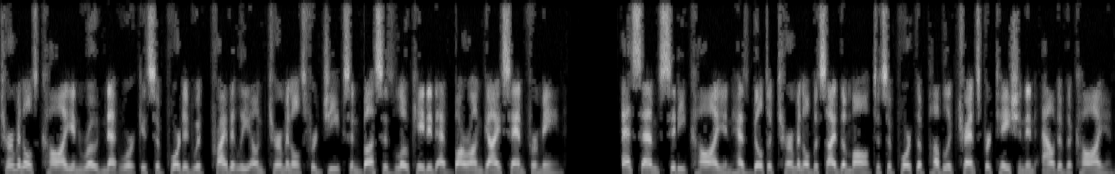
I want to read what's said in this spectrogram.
Terminals Cauayan Road Network is supported with privately owned terminals for jeeps and buses located at Barangay San Fermin. SM City Cauayan has built a terminal beside the mall to support the public transportation in, out of the Cauayan.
